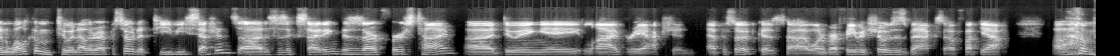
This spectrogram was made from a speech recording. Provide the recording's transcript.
and welcome to another episode of TV Sessions. Uh, this is exciting. This is our first time uh, doing a live reaction episode because uh, one of our favorite shows is back. So fuck yeah. Um,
